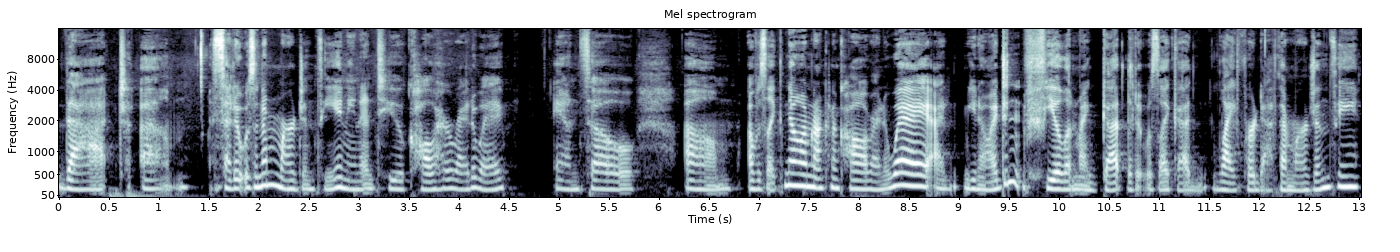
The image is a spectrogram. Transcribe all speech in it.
that um, said it was an emergency. I needed to call her right away. And so um, I was like, no, I'm not going to call right away. I, you know, I didn't feel in my gut that it was like a life or death emergency.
